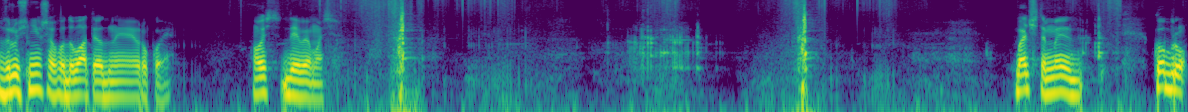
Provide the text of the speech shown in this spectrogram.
зручніше годувати однією рукою. Ось дивимось. Бачите, ми кобру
